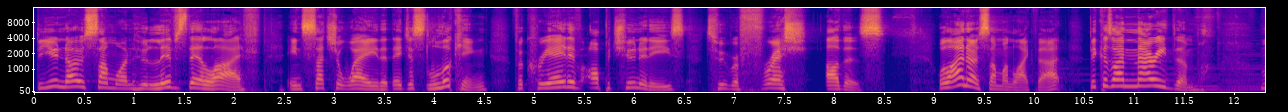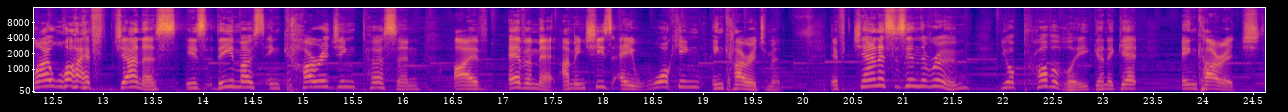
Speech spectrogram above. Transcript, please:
Do you know someone who lives their life in such a way that they're just looking for creative opportunities to refresh others. Well, I know someone like that because I married them. My wife, Janice, is the most encouraging person I've ever met. I mean, she's a walking encouragement. If Janice is in the room, you're probably going to get encouraged.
